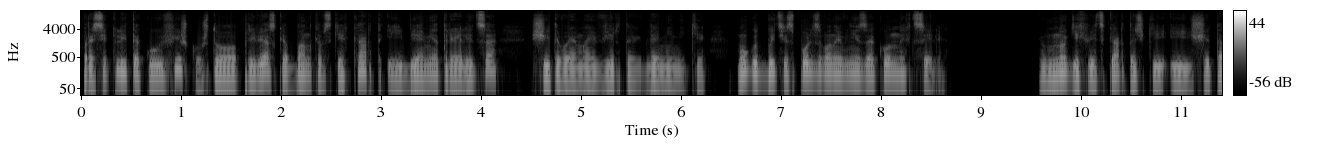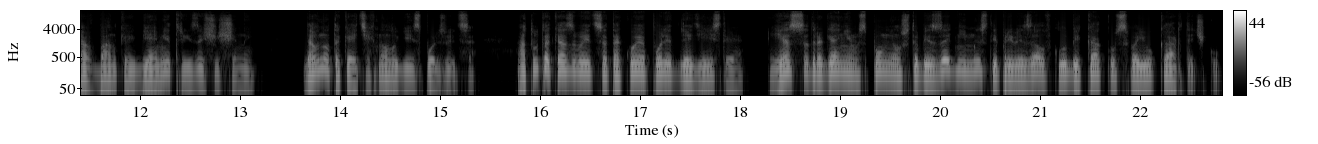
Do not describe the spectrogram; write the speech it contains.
просекли такую фишку, что привязка банковских карт и биометрия лица, считываемая в виртах для мимики, могут быть использованы в незаконных целях. У многих ведь карточки и счета в банках биометрии защищены. Давно такая технология используется. А тут, оказывается, такое поле для действия. Я с содроганием вспомнил, что без задней мысли привязал в клубе Каку свою карточку.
